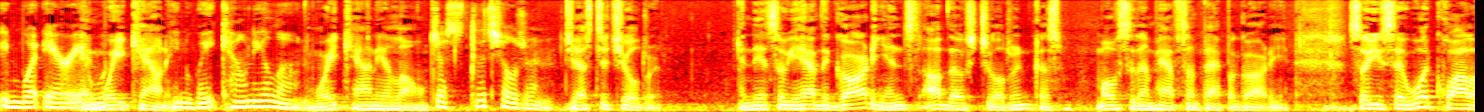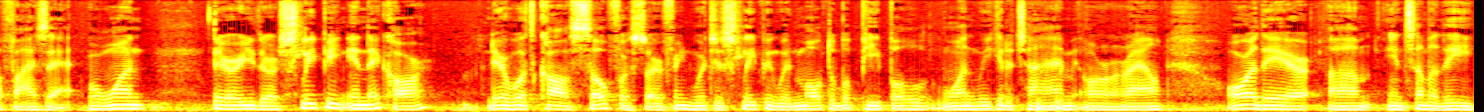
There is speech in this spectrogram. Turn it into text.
in what area? In Wake County. In Wake County alone. Wake County alone. Just the children. Just the children. And then so you have the guardians of those children because most of them have some type of guardian. So you say, what qualifies that? Well, one, they're either sleeping in their car. They're what's called sofa surfing, which is sleeping with multiple people one week at a time or around or they're um, in some of the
